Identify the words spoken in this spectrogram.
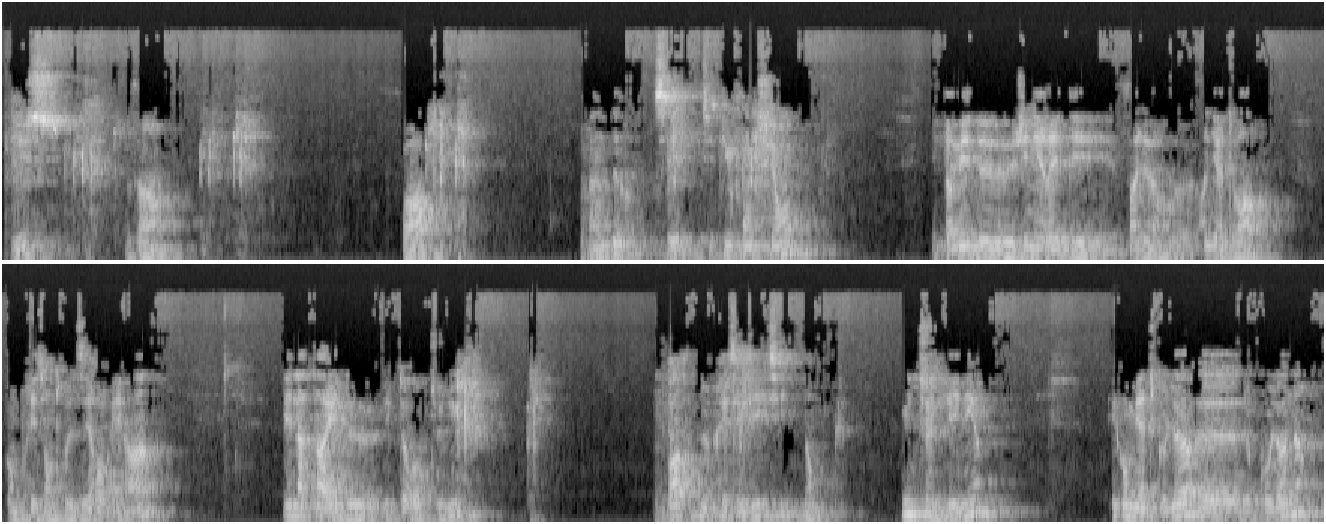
plus 20 fois 22. C'est une fonction qui permet de générer des valeurs euh, aléatoires comprises entre 0 et 1 et la taille de vecteur obtenu on va le préciser ici. Donc, une seule ligne et combien de, couleurs, euh, de colonnes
